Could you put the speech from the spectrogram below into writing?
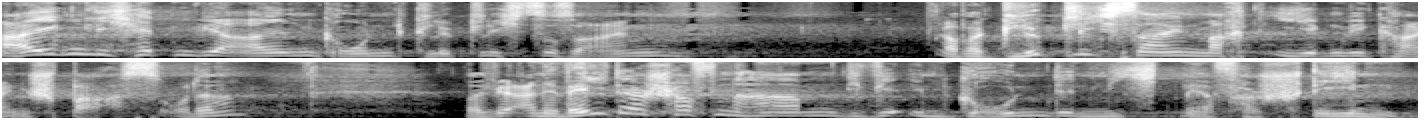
Eigentlich hätten wir allen Grund, glücklich zu sein. Aber glücklich sein macht irgendwie keinen Spaß, oder? Weil wir eine Welt erschaffen haben, die wir im Grunde nicht mehr verstehen.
